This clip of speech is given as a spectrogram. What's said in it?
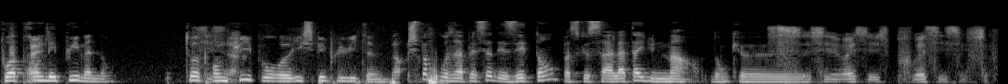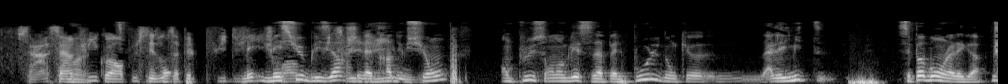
Toi, prendre Ouais. les puits maintenant. Toi, prendre ça. puits pour euh, XP plus vite. Alors, je sais pas pourquoi on appelait ça des étangs parce que ça a la taille d'une mare. Donc, euh, c'est, ouais, c'est, ouais, c'est, c'est, c'est- c'est un, c'est un Ouais. puits quoi. En plus, les autres Bon. s'appellent puits de vie. mais je messieurs crois. Blizzard chez la traduction, en plus en anglais ça s'appelle pool, donc euh, à la limite C'est pas bon là les gars.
